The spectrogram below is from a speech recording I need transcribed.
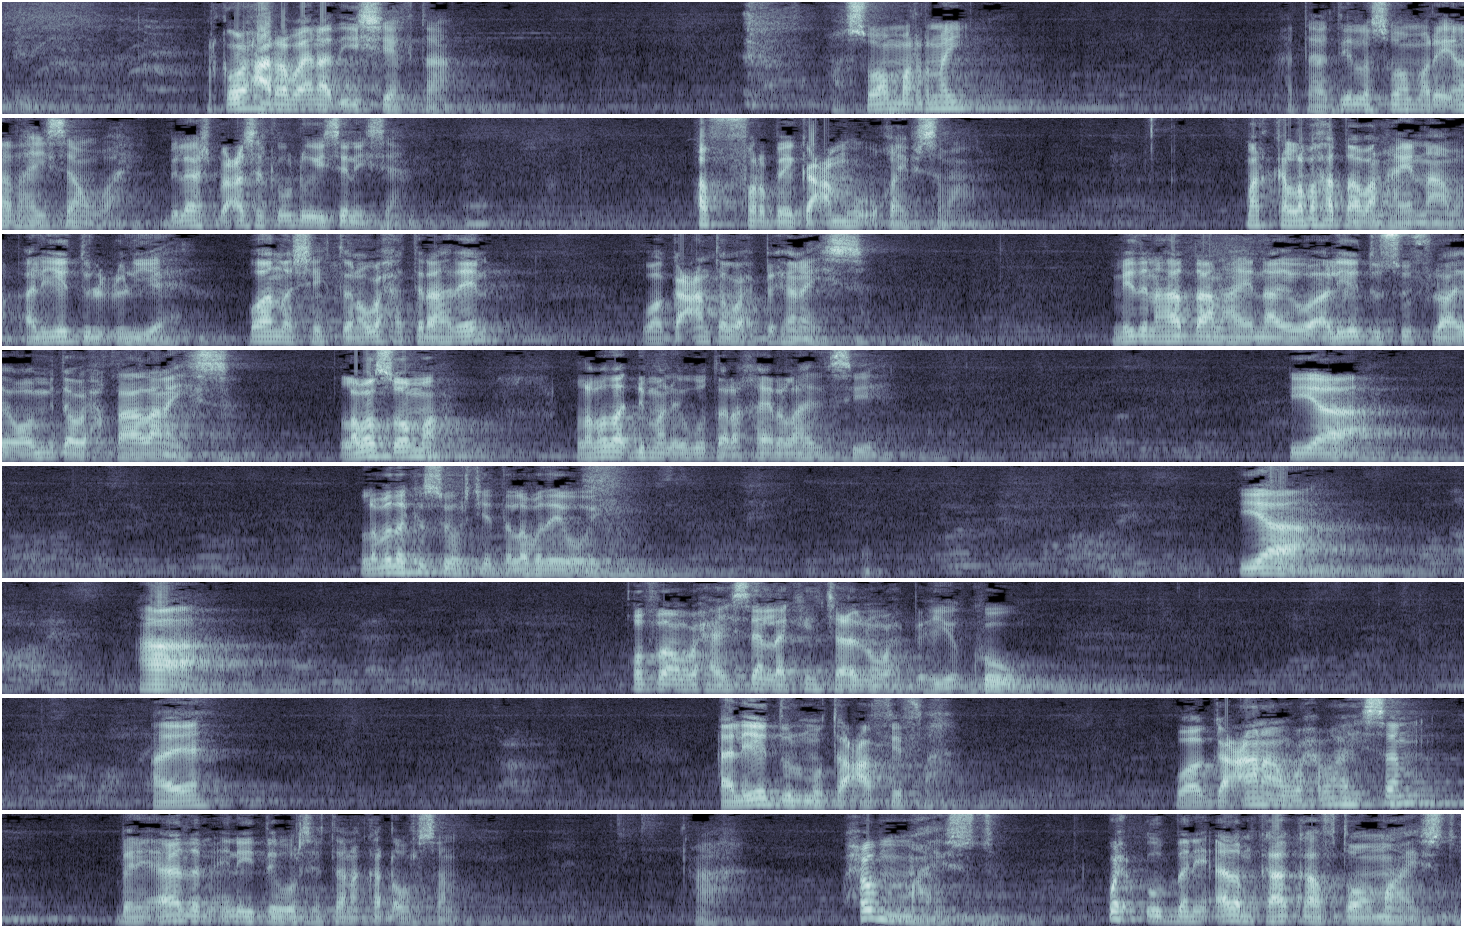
marka waxaan rabaa inaad ii sheegtaan waa soo marnay. Hadda haddii la soo maray inaad haysaan waay bilaash casharka u dhegaysanaysaan. Afar bay gacmuhu u qaybsamaan. Marka laba haddaaban haynaaba alyad lculyaa waadna sheegteenoo waxaad tidhaahdeen waa gacanta wax bixinaysa. Midna haddaan haynaayo waa alyadu suflaayo waa midda wax qaadanaysa. Laba soo maa labada dhiman igu dara. Khayr allah idin siiya yaa labada ka soo horjeeda labadee oy yaa. Haa qof aan wax haysan laakiin jecel inu wax bixiyo. Kow. Haye. Alyad lmutacafifa waa gacan aan waxba haysan bani aadam inay dawarsatana ka dhowrsan. Waxba ma haysto. Wax uu bani aadam kaa kaaftoma ma haysto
